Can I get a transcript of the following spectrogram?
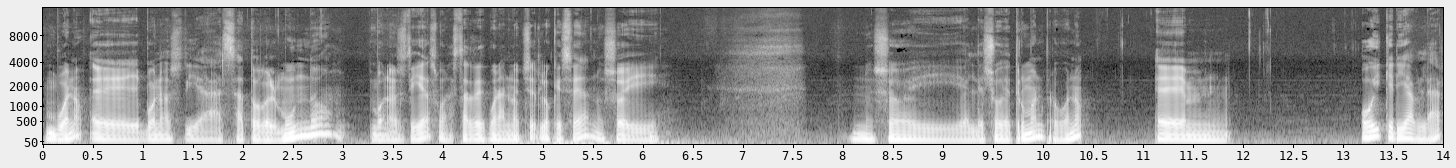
Bueno, eh, buenos días a todo el mundo. Buenos días, buenas tardes, buenas noches, lo que sea. No soy. No soy el de show de Truman, pero bueno. Em, hoy quería hablar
